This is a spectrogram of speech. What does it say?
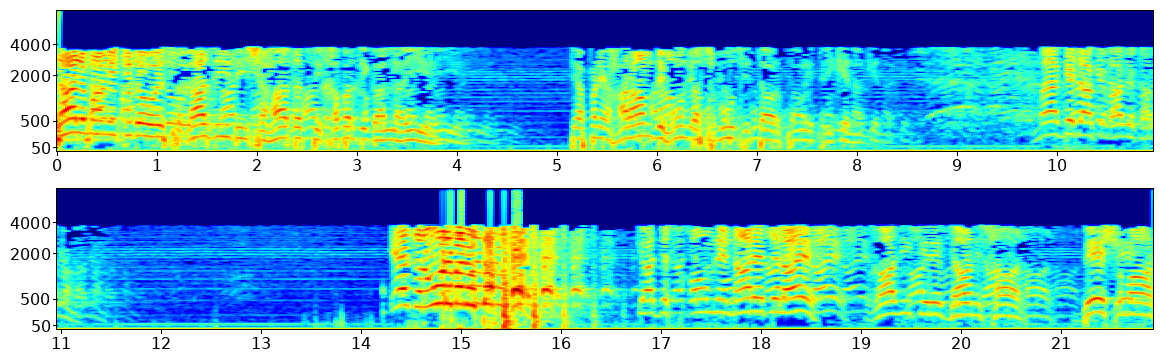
ظالمہ میں جدو اس غازی دی شہادت دی خبر دی گل آئی ہے، تے اپنے حرام دے ہون دا ثبوت دیتا اور پورے طریقے نہ میں اگے جا کے واضح کرنا۔ یہ ضرور منو دکھ ہے۔ کیا جس قوم نے نعرے دلائے، غازی تیرے جان سار، بے شمار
